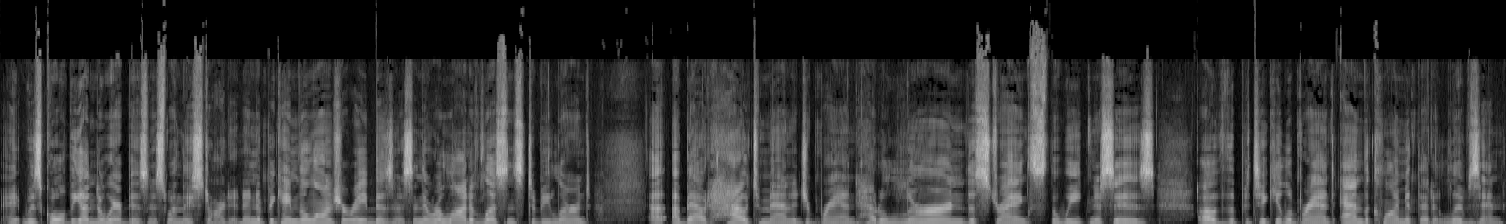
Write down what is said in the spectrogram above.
It was called the underwear business when they started, and it became the lingerie business. And there were a lot of lessons to be learned uh, about how to manage a brand, how to learn the strengths, the weaknesses of the particular brand and the climate that it lives in.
